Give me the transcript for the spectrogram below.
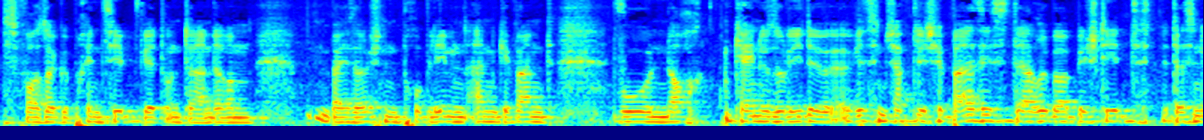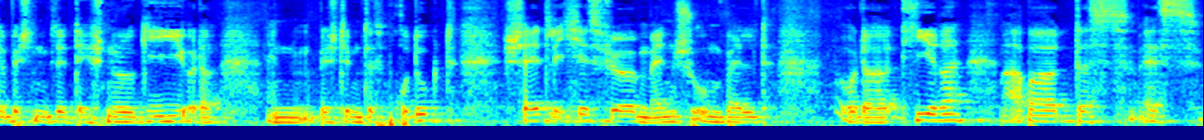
Das Vorsorgeprinzip wird unter anderem bei solchen Problemen angewandt, wo noch keine solide wissenschaftliche Basis darüber besteht, dass eine bestimmte Technologie oder ein bestimmtes Produkt schädlich ist für Mensch, Umwelt oder Tiere, aber dass es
